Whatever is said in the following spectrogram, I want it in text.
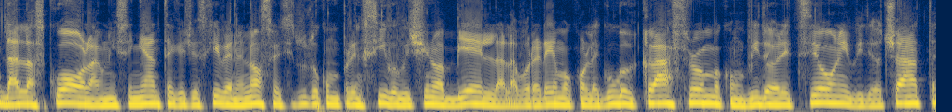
dalla scuola, un insegnante che ci scrive nel nostro istituto comprensivo vicino a Biella, lavoreremo con le Google Classroom, con video lezioni, video chat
